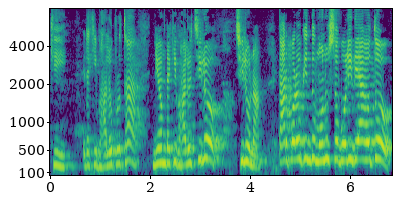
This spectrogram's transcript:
কি? এটা কি ভালো প্রথা? নিয়মটা কি ভালো ছিল? ছিল না। তারপরেও কিন্তু মনুষ্য বলি দেয়া হতো।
